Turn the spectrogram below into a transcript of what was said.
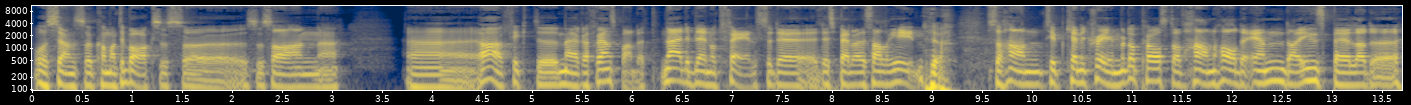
Och sen så kom han tillbaka och så, så sa han, eh, ja fick du med referensbandet? Nej det blev något fel så det, det spelades aldrig in. Ja. Så han, typ Kenny Kramer då påstår att han har det enda inspelade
